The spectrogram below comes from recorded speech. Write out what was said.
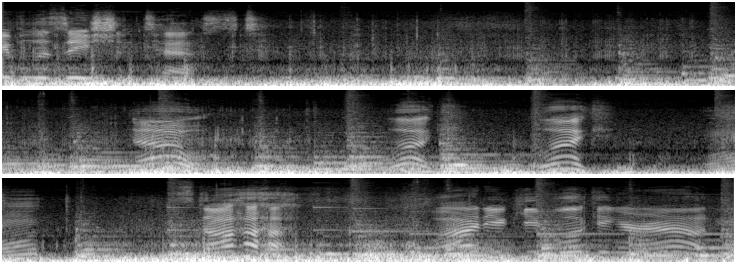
Stabilization test. No! Look! Look! Stop! Why do you keep looking around?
